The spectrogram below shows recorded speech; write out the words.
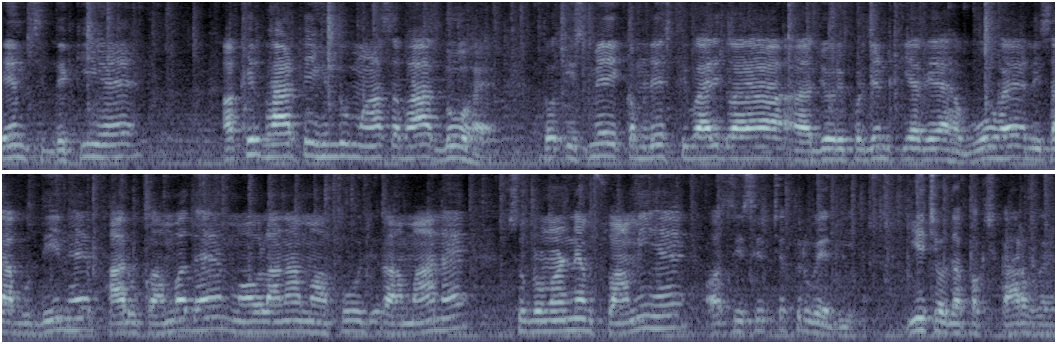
एम सिद्दीकी है, अखिल भारतीय हिंदू महासभा दो है। तो इसमें कमलेश तिवारी द्वारा जो रिप्रेजेंट किया गया है, वो है निसाबुद्दीन है, फारूक अहमद है, मौलाना महफूज रहमान है, सुब्रमण्यम स्वामी हैं और शिशिर चतुर्वेदी है। ये चौदह पक्षकार हो गए।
